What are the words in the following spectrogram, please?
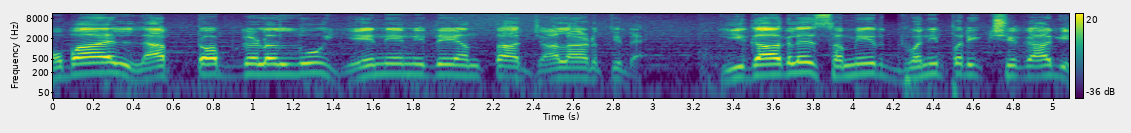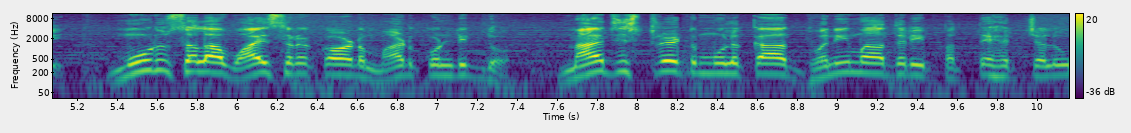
ಮೊಬೈಲ್ ಲ್ಯಾಪ್ಟಾಪ್ಗಳಲ್ಲೂ ಏನೇನಿದೆ ಅಂತ ಜಾಲಾಡ್ತಿದೆ. ಈಗಾಗಲೇ ಸಮೀರ್ ಧ್ವನಿ ಪರೀಕ್ಷೆಗಾಗಿ ಮೂರು ಸಲ ವಾಯ್ಸ್ ರೆಕಾರ್ಡ್ ಮಾಡಿಕೊಂಡಿದ್ದು, ಮ್ಯಾಜಿಸ್ಟ್ರೇಟ್ ಮೂಲಕ ಧ್ವನಿ ಮಾದರಿ ಪತ್ತೆ ಹಚ್ಚಲು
